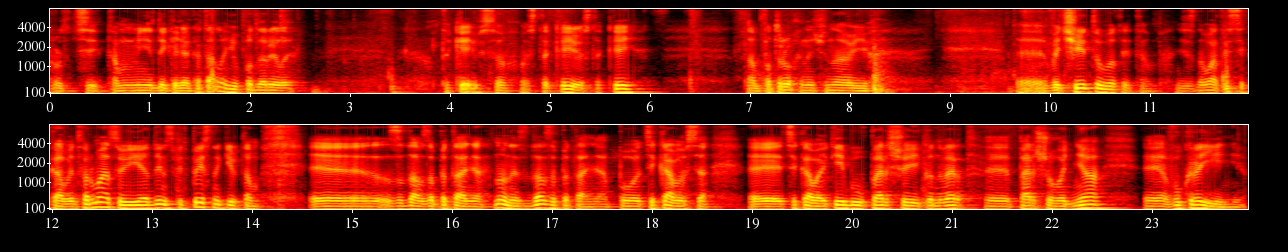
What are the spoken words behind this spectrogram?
про ці. Там мені декілька каталогів подарили. Такий все, ось такий, ось такий. Там потрохи починаю їх вичитувати, там, дізнаватися цікаву інформацію. І один з підписників там е, задав запитання, ну не задав запитання, а поцікавився, е, цікаво, який був перший конверт е, першого дня е, в Україні.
